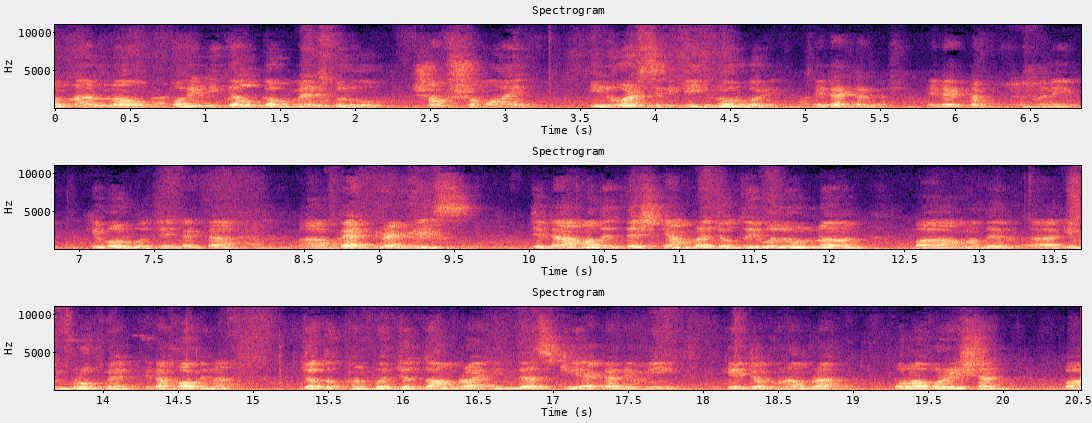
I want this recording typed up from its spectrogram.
অন্যান্য পলিটিক্যাল গভর্নমেন্টগুলো সবসময় ইউনিভার্সিটিকে ইগনোর করে। এটা একটা এটা একটা মানে কি বলব যে, এটা একটা ব্যাড প্র্যাকটিস যেটা আমাদের দেশকে আমরা যতই বলি উন্নয়ন বা আমাদের ইমপ্রুভমেন্ট এটা হবে না। যতক্ষণ পর্যন্ত আমরা ইন্ডাস্ট্রি একাডেমিকে যখন আমরা কোলাবোরেশন বা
